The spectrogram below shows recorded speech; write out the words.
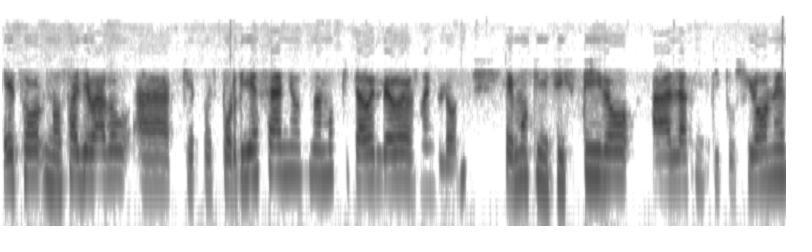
Eso nos ha llevado a que pues por 10 años no hemos quitado el dedo del renglón, hemos insistido a las instituciones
